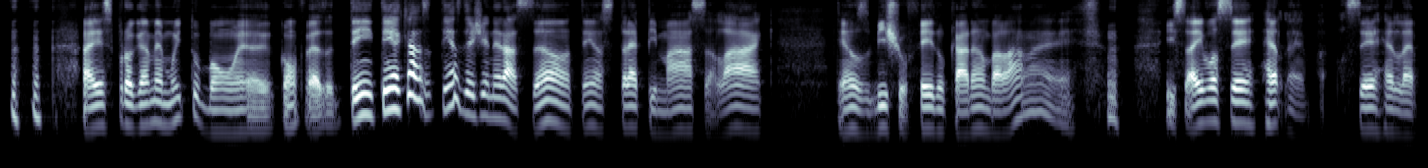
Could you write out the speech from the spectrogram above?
Aí esse programa é muito bom, é, confesso. Tem, tem, aquelas, tem as degeneração, tem as trap massa lá, tem os bichos feios do caramba lá, mas isso aí você releva, você releva.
